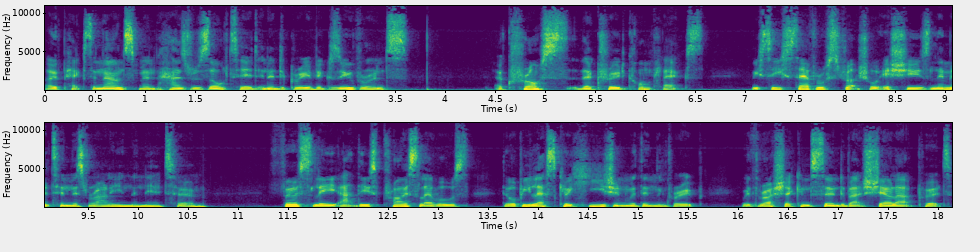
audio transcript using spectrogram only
OPEC's announcement has resulted in a degree of exuberance across the crude complex, we see several structural issues limiting this rally in the near term. Firstly, at these price levels, there will be less cohesion within the group, with Russia concerned about shale output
